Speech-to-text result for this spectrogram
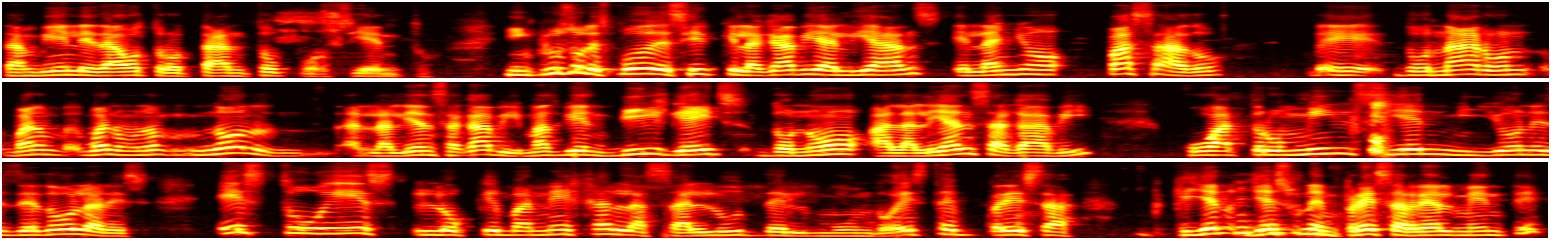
también le da otro tanto por ciento. Incluso les puedo decir que la Gavi Alliance el año pasado eh, donaron, bueno, bueno no, a la Alianza Gavi, más bien Bill Gates donó a la Alianza Gavi 4.100 millones de dólares. Esto es lo que maneja la salud del mundo. Esta empresa que ya, ya es una empresa realmente,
